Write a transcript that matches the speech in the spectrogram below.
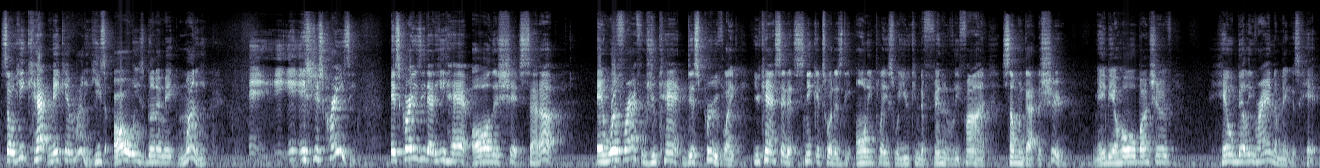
so he kept making money. He's always gonna make money. I- I- It's just crazy. It's crazy that he had all this shit set up. And with raffles, you can't disprove. Like, you can't say that Sneaker Twitter is the only place where you can definitively find someone got the shoe. Maybe a whole bunch of hillbilly random niggas hit.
